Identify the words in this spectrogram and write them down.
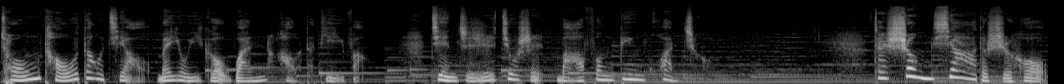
从头到脚没有一个完好的地方，简直就是麻风病患者。在盛夏的时候，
